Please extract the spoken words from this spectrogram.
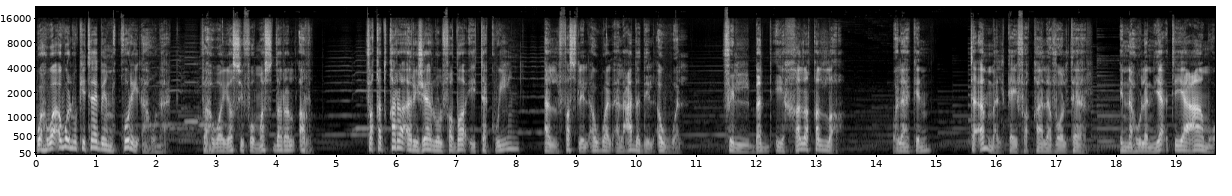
وهو أول كتاب قرئ هناك فهو يصف مصدر الأرض. فقد قرأ رجال الفضاء تكوين الفصل الأول العدد الأول. في البدء خلق الله ولكن تأمل كيف قال فولتير إنه لن يأتي عام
